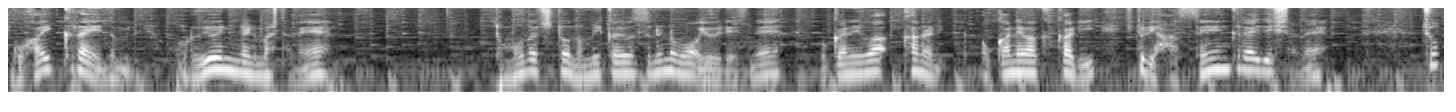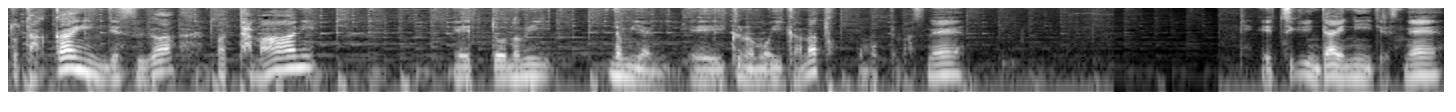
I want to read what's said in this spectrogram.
5杯くらい飲み、ほろ酔いになりましたね。友達と飲み会をするのも良いですね。お金はかなり、お金はかかり、1人8000円くらいでしたね。ちょっと高いんですが、まあ、たまに、えっと、飲み、飲み屋に、え行くのもいいかなと思ってますね。え次に第2位ですね。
